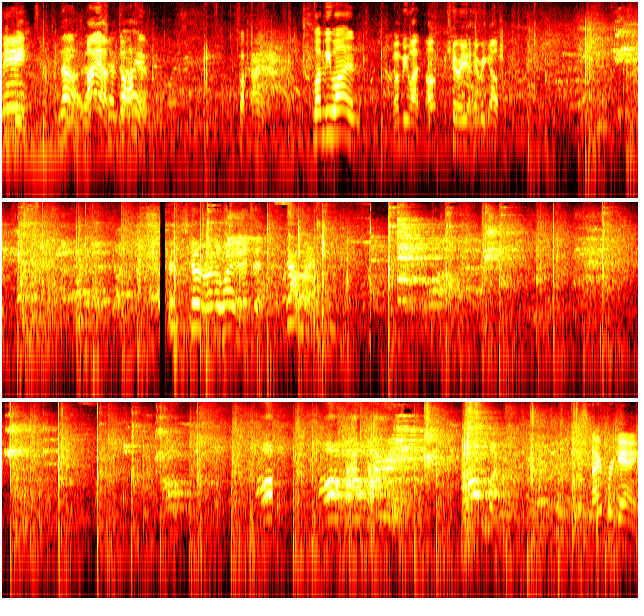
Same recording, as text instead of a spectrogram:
Me. No, no I am. No, I am. Fuck, I am. 1v1. One v one. Oh, here we go. Here we go. It's gonna run away. That's it. Yeah. Oh, oh, oh, Sniper gang.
